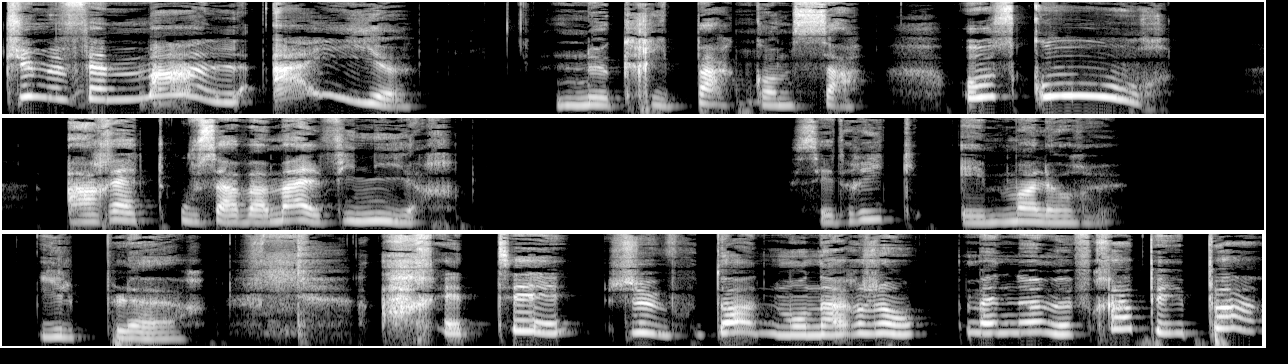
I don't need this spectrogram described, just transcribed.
Tu me fais mal, aïe. Ne crie pas comme ça. Au secours. Arrête ou ça va mal finir. Cédric est malheureux. Il pleure. Arrêtez, je vous donne mon argent, mais ne me frappez pas.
